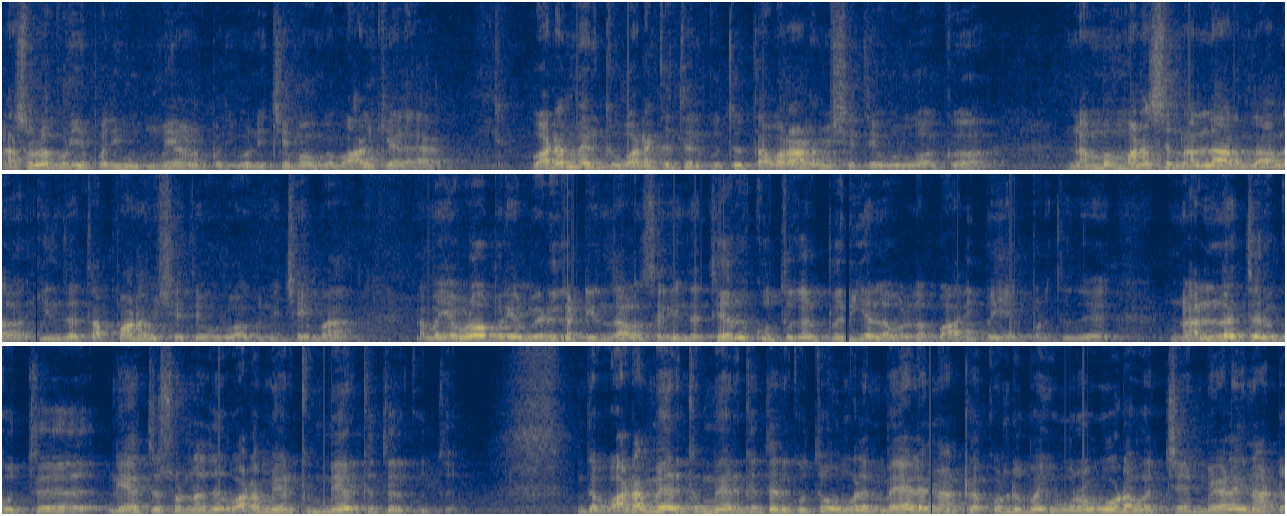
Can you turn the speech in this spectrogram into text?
நான் சொல்லக்கூடிய பதிவு உண்மையான பதிவு. நிச்சயமாக உங்கள் வாழ்க்கையில் வடமேற்கு வடக்கு தெற்குத்து தவறான விஷயத்தை உருவாக்கும். நம்ம மனசு நல்லா இருந்தாலும் இந்த தப்பான விஷயத்தை உருவாக்கும். நிச்சயமாக நம்ம எவ்வளோ பெரிய வீடு கட்டியிருந்தாலும் சரி இந்த தெருக்கூத்துகள் பெரிய லெவலில் பாதிப்பை ஏற்படுத்துது. நல்ல தெருக்கூத்து நேற்று சொன்னது வடமேற்கு மேற்கு தெருக்கூத்து. இந்த வடமேற்கு மேற்கு தெருக்கூத்து உங்களை மேலை நாட்டில் கொண்டு போய் உறவோட வச்சு மேலை நாட்டு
